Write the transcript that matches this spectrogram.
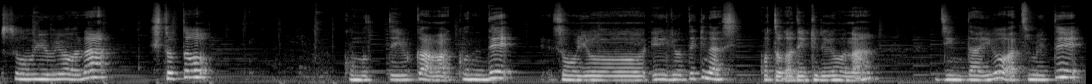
そういうような人と組むっていうか、まあ、組んで、そういう営業的なことができるような人材を集めて、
